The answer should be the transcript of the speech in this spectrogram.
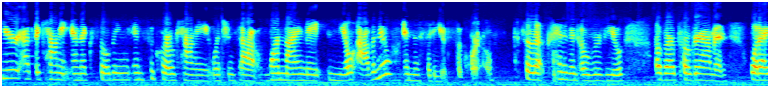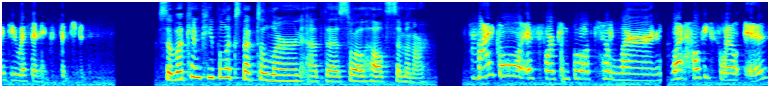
here at the County Annex Building in Socorro County, which is at 198 Neal Avenue in the city of Socorro. So that's kind of an overview of our program and what I do within Extension. So, what can people expect to learn at the Soil Health Seminar? My goal is for people to learn what healthy soil is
